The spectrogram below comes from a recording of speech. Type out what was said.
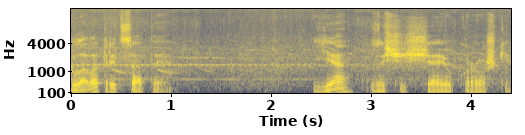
Глава 30. Я защищаю крошки.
